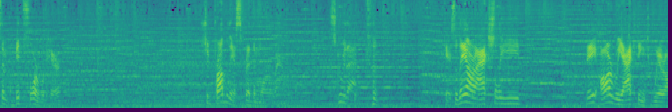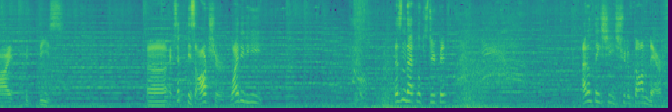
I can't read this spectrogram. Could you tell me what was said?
Force them a bit forward here. Should probably have spread them more around. Screw that. okay, so they are actually... They are reacting to where I put these. Uh, except this archer. Why did he... Doesn't that look stupid? I don't think she should have gone there.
